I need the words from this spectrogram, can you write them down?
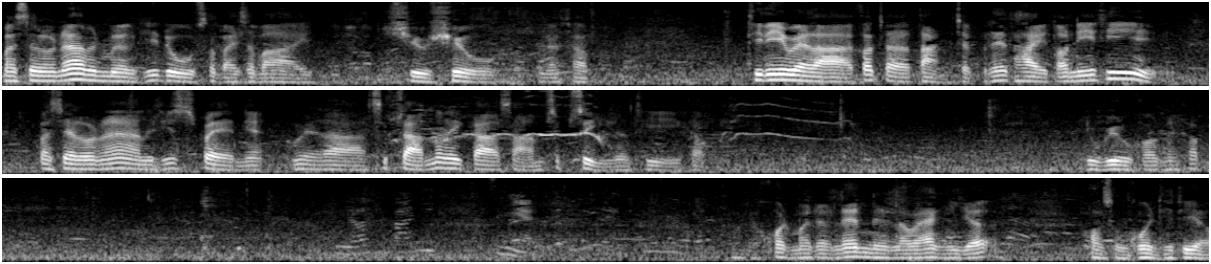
บาร์เซโลนาเป็นเมืองที่ดูสบายๆ ชิลๆ นะครับ ที่นี่เวลาก็จะต่างจากประเทศไทย ตอนนี้ที่บาร์เซโลนาหรือที่สเปนเนี่ย เวลา 13นาฬิกา34นาทีครับ ดูวิวเขานะครับ คนมาเดินเล่นในละแวกนี้เยอะ พอสมควรทีเดียว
